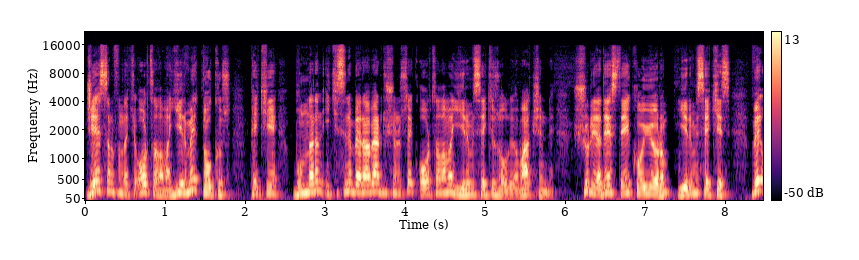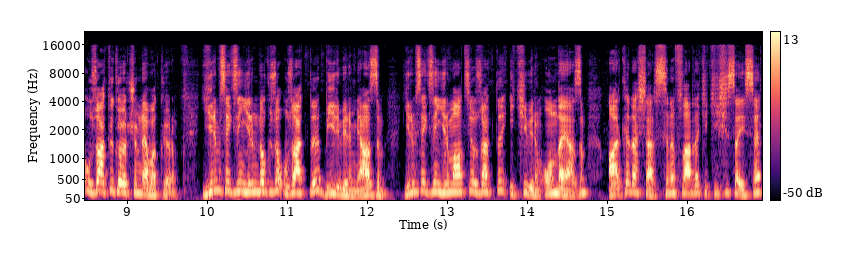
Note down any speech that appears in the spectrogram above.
C sınıfındaki ortalama 29. Peki bunların ikisini beraber düşünürsek ortalama 28 oluyor. Bak şimdi şuraya desteği koyuyorum 28 ve uzaklık ölçümüne bakıyorum. 28'in 29'a uzaklığı 1 birim yazdım. 28'in 26'ya uzaklığı 2 birim onu da yazdım. Arkadaşlar sınıflardaki kişi sayısı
